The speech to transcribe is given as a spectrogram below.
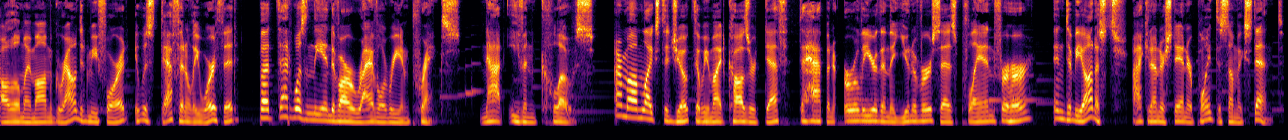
Although my mom grounded me for it, it was definitely worth it. But that wasn't the end of our rivalry and pranks. Not even close. Our mom likes to joke that we might cause her death to happen earlier than the universe has planned for her. And to be honest, I can understand her point to some extent.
